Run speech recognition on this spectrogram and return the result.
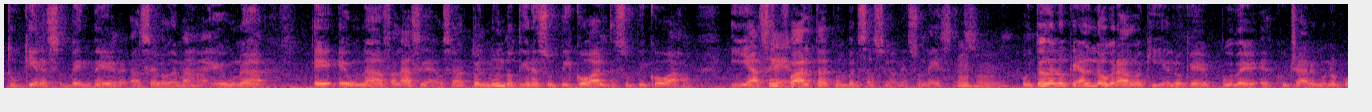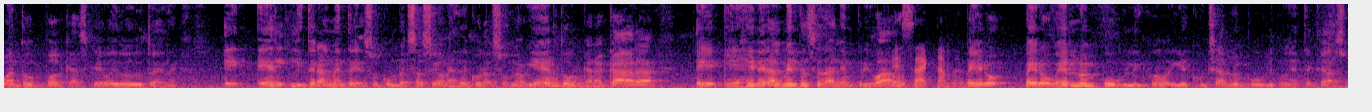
tú quieres vender hacia los demás, es una es una falacia. O sea, todo el mundo tiene su pico alto y su pico bajo. Y hacen falta conversaciones honestas. Ustedes lo que han logrado aquí, es lo que pude escuchar en unos cuantos podcasts que he oído de ustedes, eh, es literalmente eso, conversaciones de corazón abierto, cara a cara, eh, que generalmente se dan en privado. Exactamente. Pero, pero verlo en público y escucharlo en público en este caso,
